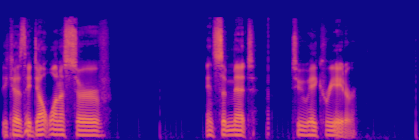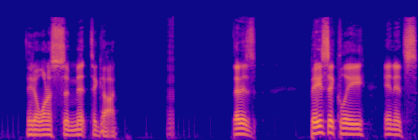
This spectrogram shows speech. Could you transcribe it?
because they don't want to serve and submit to a creator. They don't want to submit to God. That is basically in its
